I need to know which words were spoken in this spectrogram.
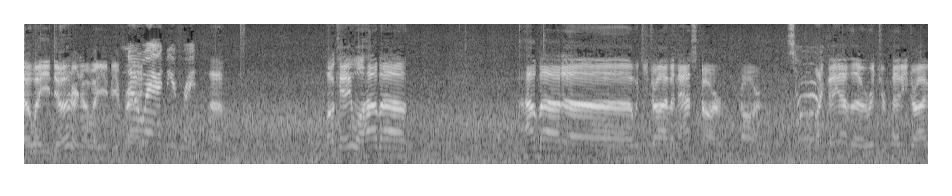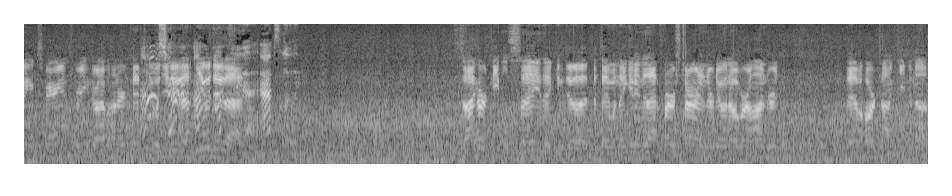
No way you'd do it, or no way you'd be afraid? no way I'd be afraid. Oh. okay, well, how about how about uh, would you drive a NASCAR car? Sure. Like they have the Richard Petty driving experience where you can drive 150. Oh, would you do that? I you would do that. do that. Absolutely. Because I heard people say they can do it, but then when they get into that first turn and they're doing over 100, they have a hard time keeping up.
